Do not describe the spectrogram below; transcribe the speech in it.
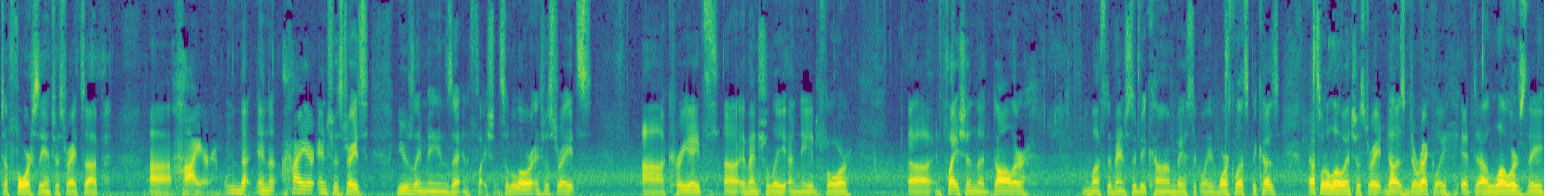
to force the interest rates up uh, higher. And higher interest rates usually means uh, inflation. So the lower interest rates uh, creates uh, eventually a need for uh, inflation. The dollar must eventually become basically worthless because that's what a low interest rate does directly. It lowers the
